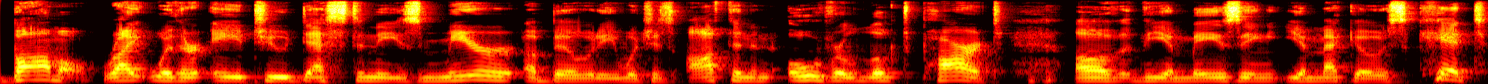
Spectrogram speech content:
Bommel, right, with her A2 Destiny's Mirror ability, which is often an overlooked part of the amazing Yumeko's kit.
